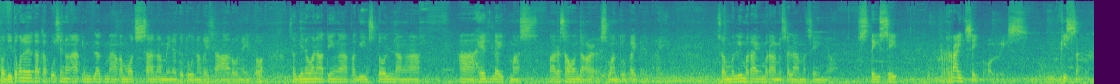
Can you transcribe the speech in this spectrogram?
So dito ko na lang tatapusin ang aking vlog mga kamots. Sana may natutunan kayo sa araw na ito. Sa ginawa nating ah, pag-install ng ah, ah, headlight mask para sa Honda RS125Fi. So muli maraming maraming salamat sa inyo. Stay safe. Ride safe always. Peace out.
